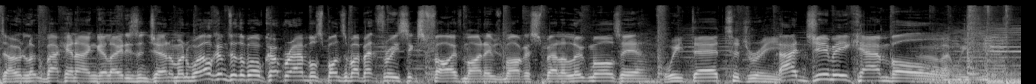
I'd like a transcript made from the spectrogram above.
Don't look back in anger, ladies and gentlemen. Welcome to the World Cup Ramble, sponsored by Bet365. My name's Marcus Speller. Luke Moore's here. We dared to dream. And Jimmy Campbell. Oh,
